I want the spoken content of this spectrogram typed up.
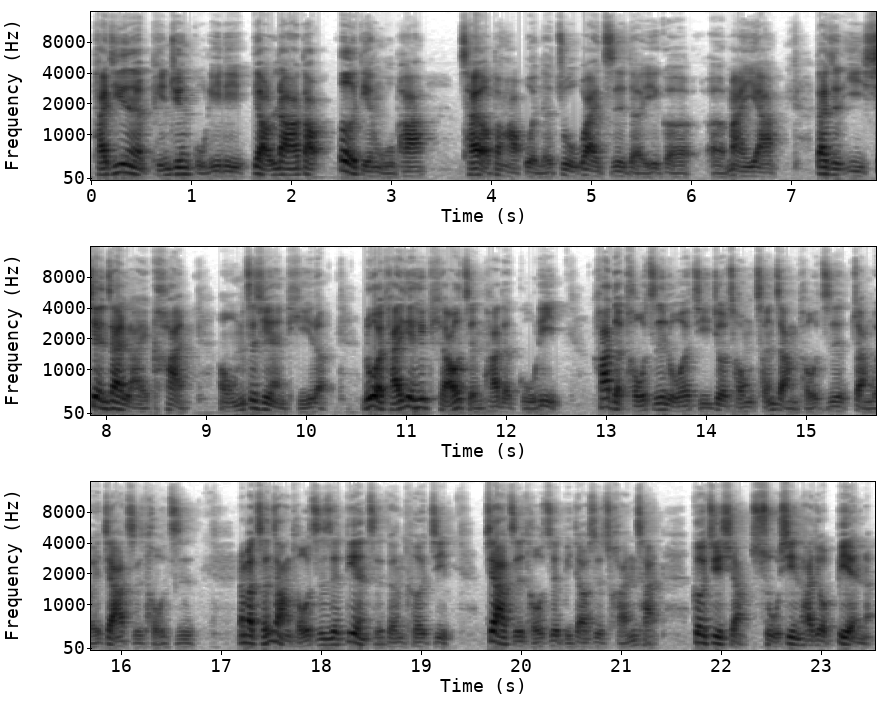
台积电的平均股利率要拉到二点五趴，才有办法稳得住外资的一个呃卖压。但是以现在来看，哦，我们之前也提了，如果台电去调整它的股利，它的投资逻辑就从成长投资转为价值投资。那么成长投资是电子跟科技，价值投资比较是传产。各去想属性它就变了，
